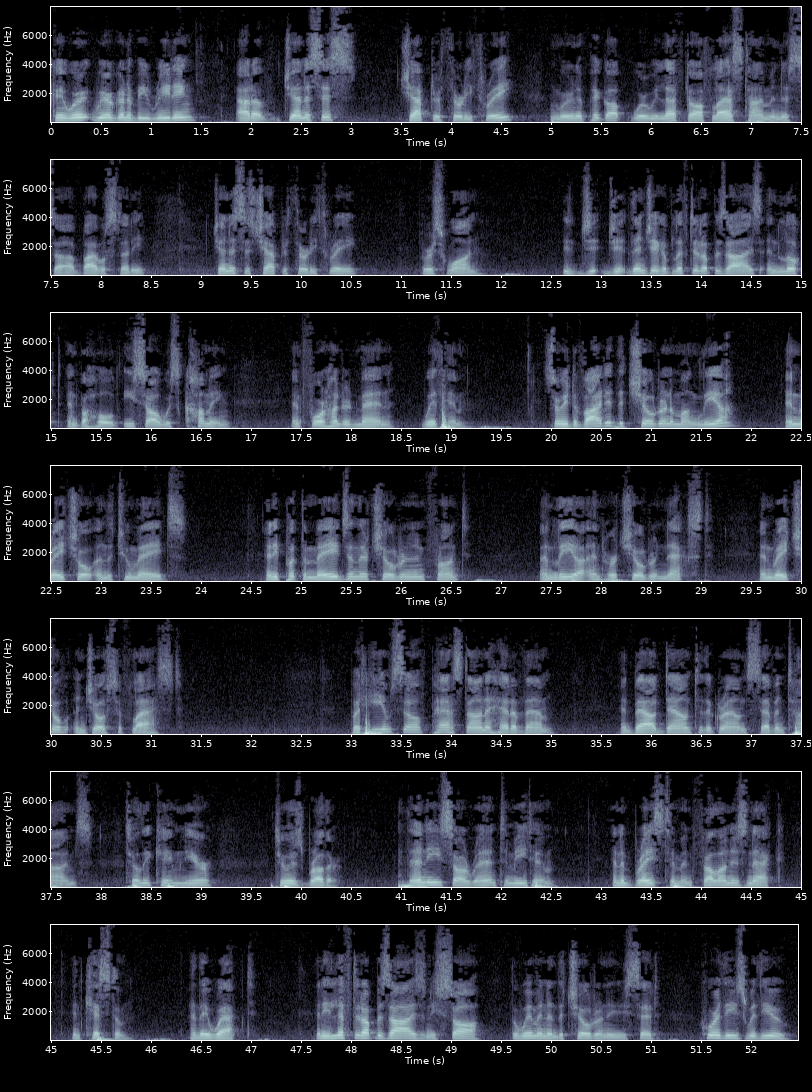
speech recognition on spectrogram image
Okay, we're, we're going to be reading out of Genesis chapter 33, and we're going to pick up where we left off last time in this uh, Bible study. Genesis chapter 33, verse 1. J- J- then Jacob lifted up his eyes and looked, and behold, Esau was coming, and 400 men with him. So he divided the children among Leah and Rachel and the two maids, and he put the maids and their children in front, and Leah and her children next and Rachel and Joseph last. But he himself passed on ahead of them and bowed down to the ground seven times till he came near to his brother. Then Esau ran to meet him and embraced him and fell on his neck and kissed him and they wept. And he lifted up his eyes and he saw the women and the children and he said, Who are these with you?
